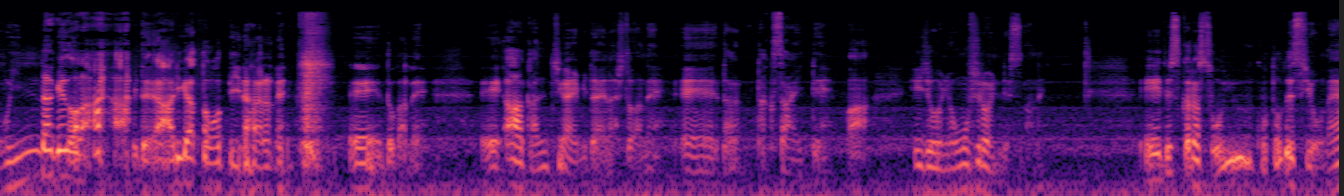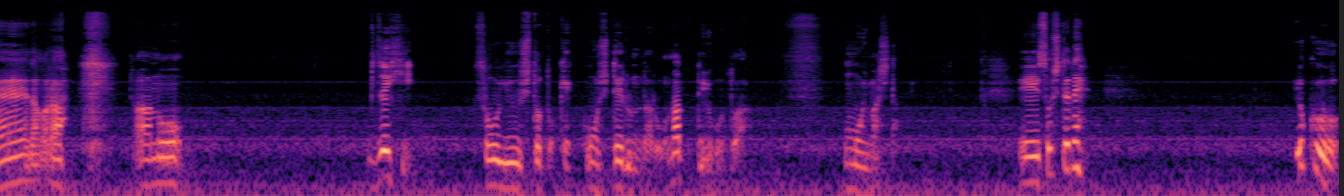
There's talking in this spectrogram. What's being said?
もういいんだけどな、みたいな、ありがとうって言いながらね、えー、とかね、えー、ああ、勘違いみたいな人はね、えー、たくさんいて、まあ、非常に面白いんですがね。えー、ですから、そういうことですよね。だから、あの、ぜひ、そういう人と結婚してるんだろうなっていうことは思いました。え、そしてね、よく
